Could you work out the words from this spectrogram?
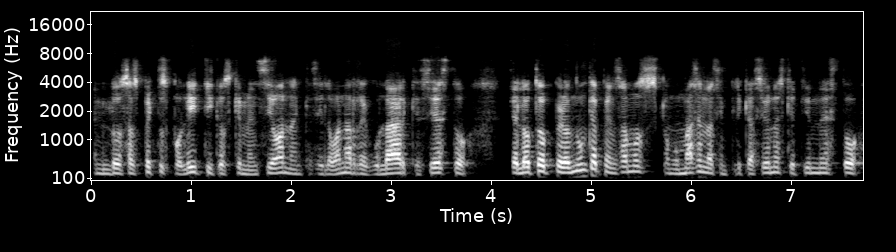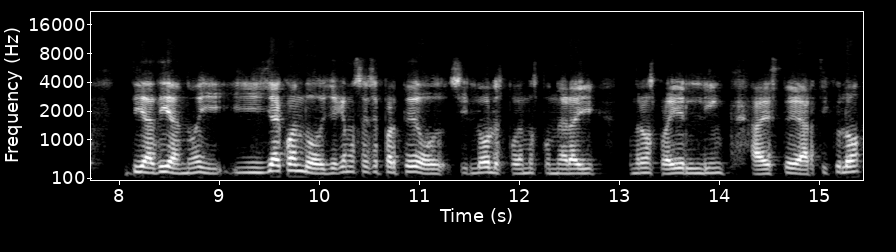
en los aspectos políticos que mencionan, que si lo van a regular, que si esto, que el otro, pero nunca pensamos como más en las implicaciones que tiene esto día a día, ¿no? Y, y ya cuando lleguemos a esa parte, o si luego les podemos poner ahí pondremos por ahí el link a este artículo.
